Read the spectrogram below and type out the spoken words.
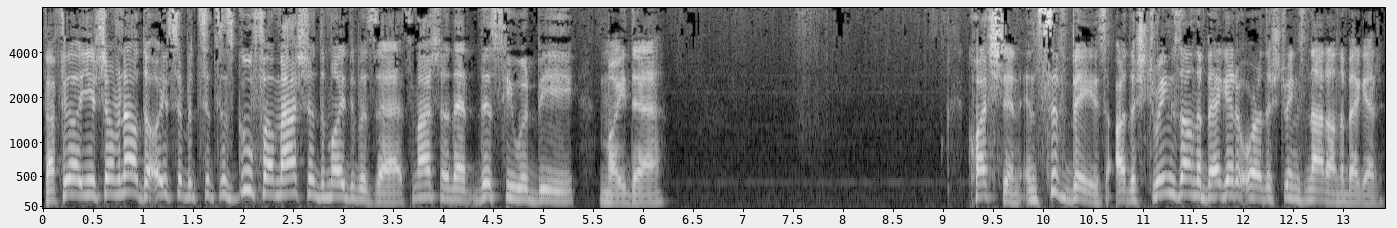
Vafil now the Oyser B'tzitzis Gufa Mashna the Moide B'zeh. It's Mashna that this he would be Moide. Question, in Sif Beis, are the strings on the beged or are the strings not on the beged?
